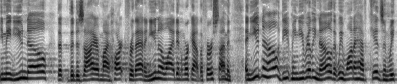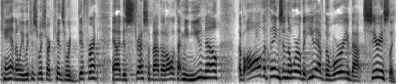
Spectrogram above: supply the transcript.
You mean you know the, the desire of my heart for that and you know why it didn't work out the first time and, and you know, do you I mean you really know that we want to have kids and we can't and we just wish our kids were different and I distress about that all the time. I mean, you know of all the things in the world that you have to worry about, seriously.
